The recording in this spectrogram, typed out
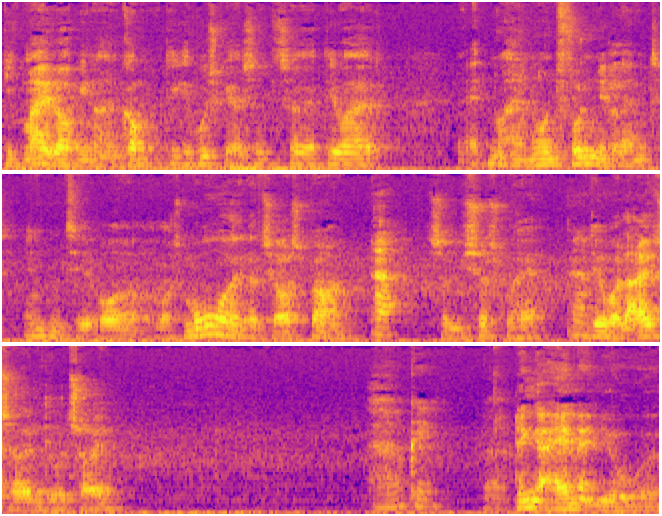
gik meget op i, når han kom. Det kan jeg huske, jeg. Så, så det var, at, at nu har han fundet et eller andet, enten til vor- vores mor eller til os børn, Ja. som vi så skulle have. Ja. Det var legetøj, eller det var tøj. Ja, okay. Dengang havde man jo øh,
